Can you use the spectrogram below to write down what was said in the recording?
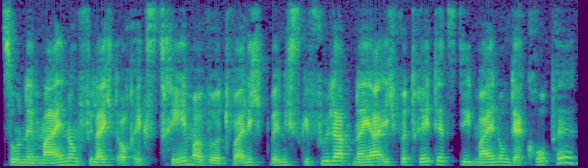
so eine Meinung vielleicht auch extremer wird, weil ich, wenn ich das Gefühl habe, naja, ich vertrete jetzt die Meinung der Gruppe,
